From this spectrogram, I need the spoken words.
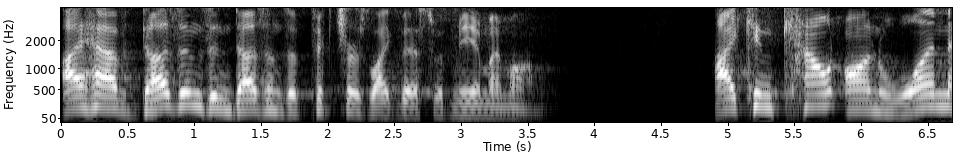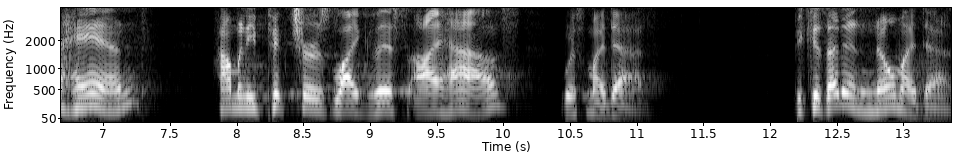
I have dozens and dozens of pictures like this with me and my mom. I can count on one hand how many pictures like this I have with my dad. Because I didn't know my dad.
